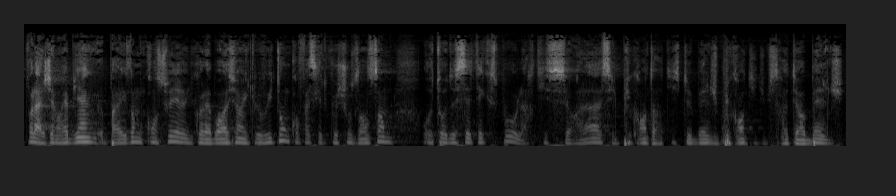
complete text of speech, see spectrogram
voilà, j'aimerais bien, par exemple, construire une collaboration avec Louis Vuitton, qu'on fasse quelque chose ensemble autour de cette expo. L'artiste sera là, c'est le plus grand artiste belge, le plus grand illustrateur belge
